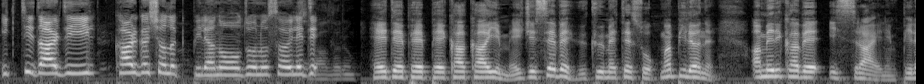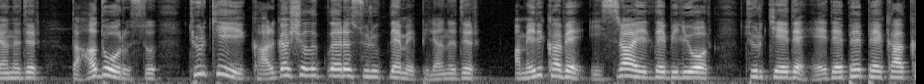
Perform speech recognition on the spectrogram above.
iktidar değil kargaşalık planı olduğunu söyledi. HDP PKK'yı meclise ve hükümete sokma planı Amerika ve İsrail'in planıdır. Daha doğrusu Türkiye'yi kargaşalıklara sürükleme planıdır. Amerika ve İsrail de biliyor Türkiye'de HDP PKK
